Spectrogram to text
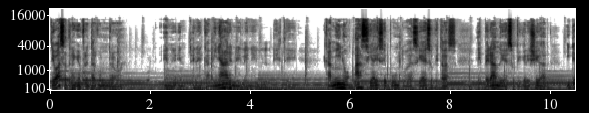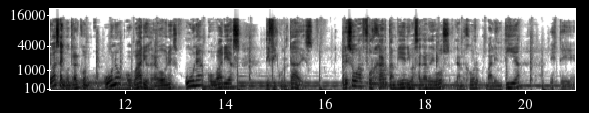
te vas a tener que enfrentar con un dragón. En, el caminar, en el, este, camino hacia ese punto, hacia eso que estás esperando y eso que querés llegar. Y te vas a encontrar con uno o varios dragones, una o varias dificultades. Pero eso va a forjar también y va a sacar de vos la mejor valentía, este,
